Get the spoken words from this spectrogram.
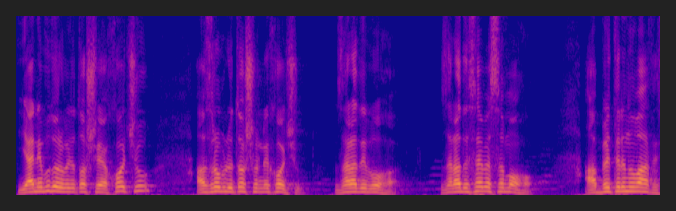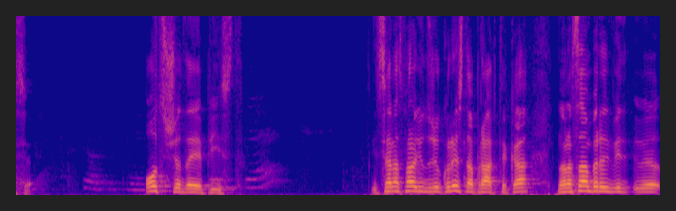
Я не буду робити те, що я хочу, а зроблю те, що не хочу. Заради Бога, заради себе самого, аби тренуватися. От що дає піст. І це насправді дуже корисна практика, але насамперед е,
